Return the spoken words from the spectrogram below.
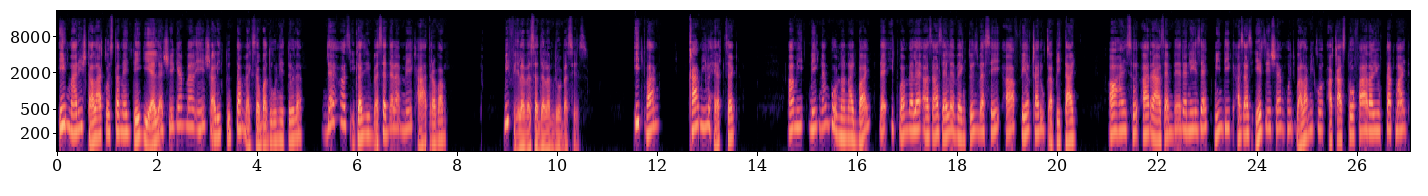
Én már is találkoztam egy régi ellenségemmel, és alig tudtam megszabadulni tőle. De az igazi veszedelem még hátra van. Miféle veszedelemről beszélsz? Itt van, Kamil herceg. Ami még nem volna nagy baj, de itt van vele az az eleven közveszély, a félkarú kapitány. Ahányszor arra az emberre nézek, mindig az az érzésem, hogy valamikor akasztófára juttat majd.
